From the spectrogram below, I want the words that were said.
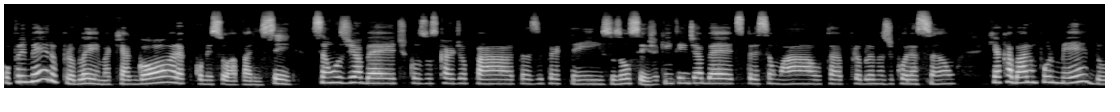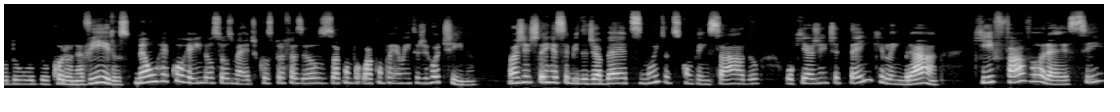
O primeiro problema, que agora começou a aparecer, são os diabéticos, os cardiopatas, hipertensos, ou seja, quem tem diabetes, pressão alta, problemas de coração, que acabaram por medo do, do coronavírus, não recorrendo aos seus médicos para fazer os, o acompanhamento de rotina. Então, a gente tem recebido diabetes muito descompensado. O que a gente tem que lembrar que favorece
